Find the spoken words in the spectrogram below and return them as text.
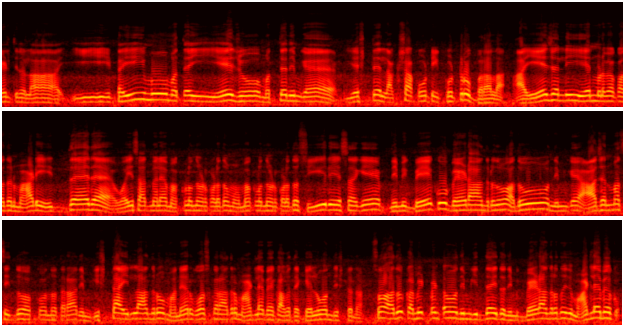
ಹೇಳ್ತೀನಲ್ಲ, ಈ ಟೈಮು ಮತ್ತೆ ಈ ಏಜು ಮತ್ತೆ ನಿಮ್ಗೆ ಎಷ್ಟೇ ಲಕ್ಷ ಕೋಟಿ ಕೊಟ್ಟರು ಬರಲ್ಲ. ಆ ಏಜ್ ಅಲ್ಲಿ ಏನ್ ಮಾಡ್ಬೇಕು ಅದನ್ನ ಮಾಡಿ ಇದ್ದೇ ಇದೆ. ವಯಸ್ಸಾದ್ಮೇಲೆ ಮಕ್ಕಳು ನೋಡ್ಕೊಳ್ಳೋದು ಮೊಮ್ಮಕ್ಕಳು ನೋಡ್ಕೊಳ್ಳೋದು ಸೀರಿಯಸ್ ಆಗಿ ನಿಮಗೆ ಬೇಕು, ಬೇಡ ಅಂದ್ರೂ ಅದು ನಿಮ್ಗೆ ಆ ಜನ್ಮ ಸಿದ್ದು ಹಕ್ಕು ಅನ್ನೋ ತರ ನಿಮ್ಗೆ ಇಷ್ಟ ಇಲ್ಲ ಅಂದ್ರೂ ಮನೆಯವ್ರಿಗೋಸ್ಕರ ಆದ್ರೂ ಮಾಡ್ಲೇಬೇಕಾಗುತ್ತೆ ಕೆಲವೊಂದಿಷ್ಟನ್ನ. ಸೊ ಅದು ಕಮಿಟ್ಮೆಂಟು ನಿಮ್ಗೆ ಇದ್ದೇ ಇದು. ನಿಮ್ಗೆ ಬೇಡ ಅಂದ್ರೂ ನೀವು ಮಾಡಲೇಬೇಕು.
